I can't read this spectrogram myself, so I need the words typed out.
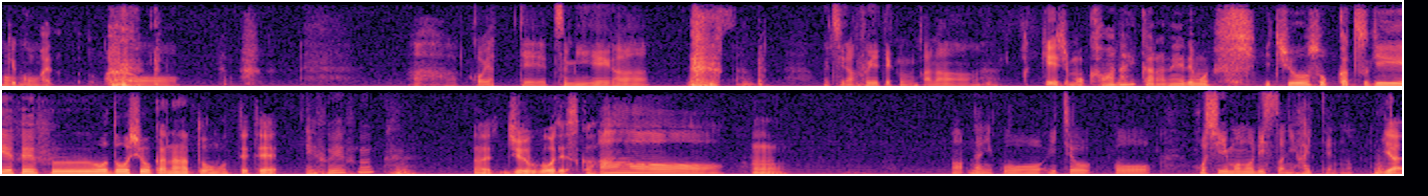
結構前だ。だったと。あ あ、こうやって積みゲーが、ね、うちら増えてくんかな。パッケージもう買わないからね。でも、一応そっか、次 FF をどうしようかなと思ってて、FF? うん、15ですか？あうん。あ。あ、何こう、一応、こう、欲しいものリストに入ってんの？いや、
